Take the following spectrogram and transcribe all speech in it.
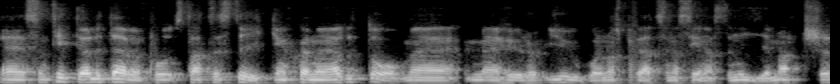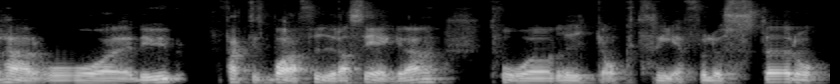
Eh, sen tittar jag lite även på statistiken generellt då med, med hur Djurgården har spelat sina senaste nio matcher här och det är ju faktiskt bara fyra segrar, två lika och tre förluster och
